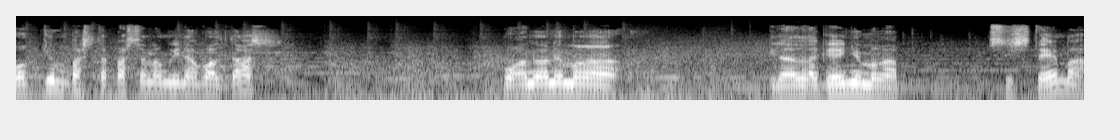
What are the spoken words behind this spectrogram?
Huwag yung basta-basta ng winawaldas. Kung ano-ano mga ilalagay nyo mga sistema.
